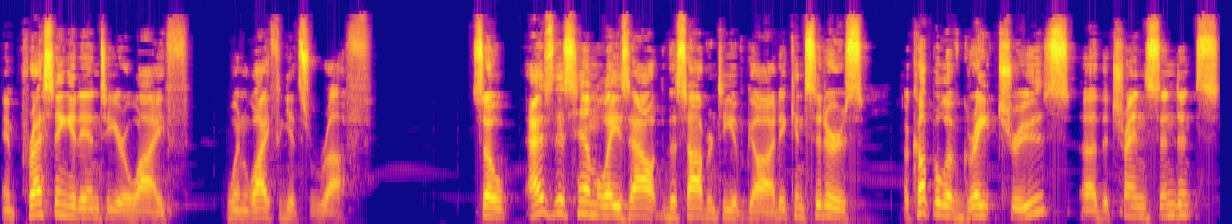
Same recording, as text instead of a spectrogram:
and pressing it into your life when life gets rough. So, as this hymn lays out the sovereignty of God, it considers a couple of great truths uh, the transcendence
